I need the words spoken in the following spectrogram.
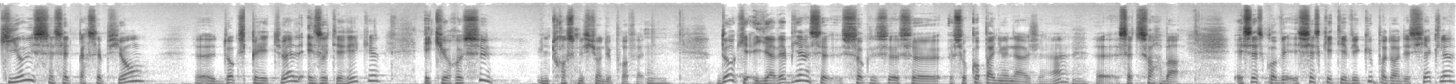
qui ont eu cette perception euh, donc spirituel, ésotérique, et qui a reçu une transmission du prophète. Mm. Donc il y avait bien ce, compagnonnage, hein, mm. euh, cette sorba. Et c'est ce, ce, qui était vécu pendant des siècles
